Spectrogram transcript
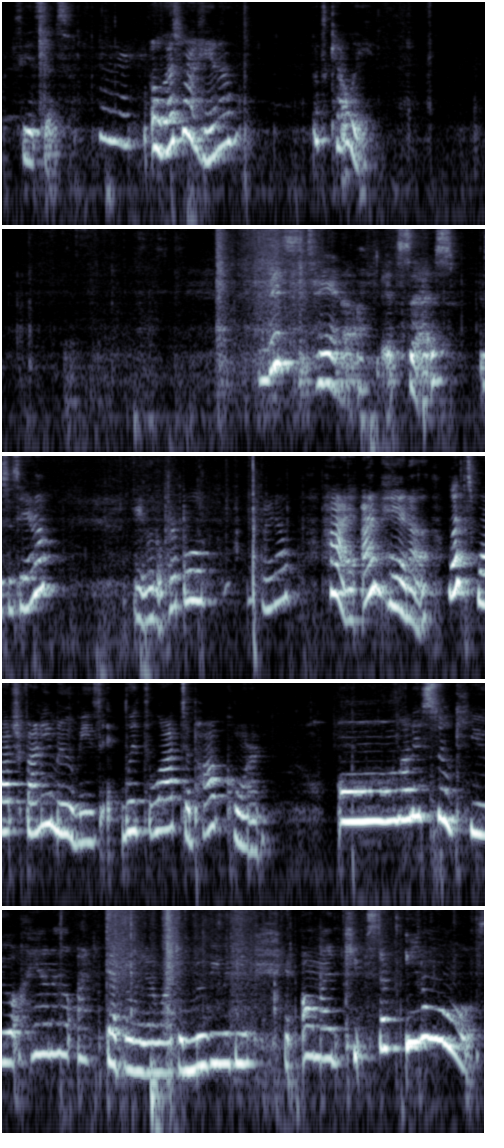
Let's See, it says. hmm, Oh, that's not Hannah. That's Kelly. This is Hannah. It says, this is Hannah. A little purple. Know. Hi, I'm Hannah. Let's watch funny movies with lots of popcorn. Oh, that is so cute. Hannah, I'm definitely going to watch a movie with you and all my cute stuffed animals.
